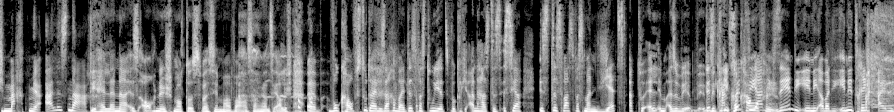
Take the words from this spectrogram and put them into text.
Die macht mir alles nach. Die Helena ist auch nicht mehr das, was sie mal war, sagen ganz ehrlich. äh, wo kaufst du deine Sache? Weil das, was du jetzt wirklich anhast, das ist ja, ist das was, was man jetzt aktuell im, also wir, wir Das ihr kannst könnt du sie ja nicht sehen, die Eni, aber die Eni trägt einen,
